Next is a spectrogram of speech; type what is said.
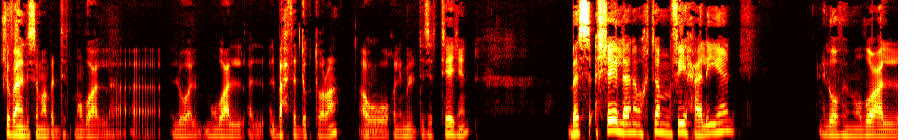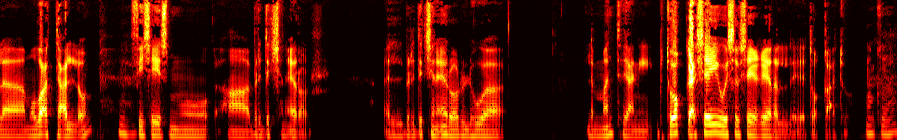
شوف أنا لسه ما بديت موضوع اللي هو موضوع البحث الدكتوراه أو خلينا نقول الديزرتيشن بس الشيء اللي أنا مهتم فيه حاليا اللي هو في موضوع موضوع التعلم في شيء اسمه prediction error ال prediction error اللي هو لما أنت يعني بتوقع شيء ويصير شيء غير اللي توقعته. okay.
